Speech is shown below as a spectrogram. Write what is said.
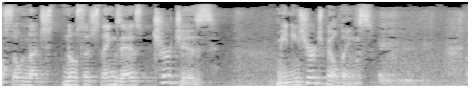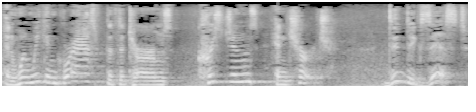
also no such things as churches, meaning church buildings. And when we can grasp that the terms Christians and church didn't exist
